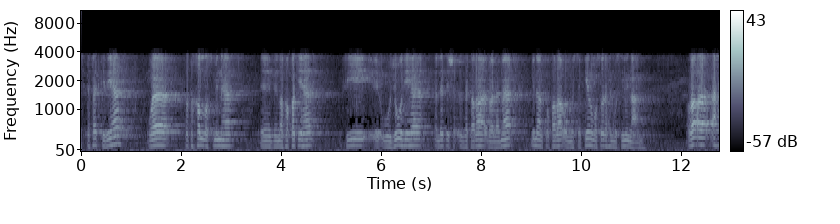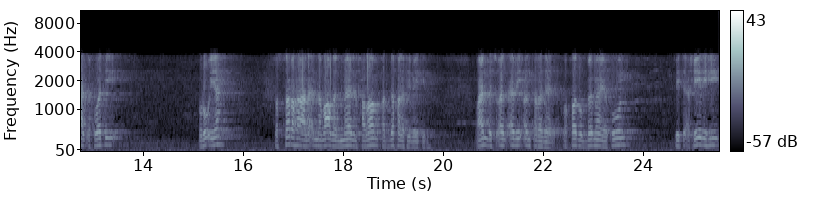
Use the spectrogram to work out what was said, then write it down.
استفدت بها وتتخلص منها آه، بنفقتها في وجوهها التي ذكرها العلماء من الفقراء والمساكين ومصالح المسلمين العامة. رأى أحد إخوتي رؤية فسرها على أن بعض المال الحرام قد دخل في بيتنا. وعند سؤال أبي أنكر ذلك وقال ربما يكون في تأخيره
